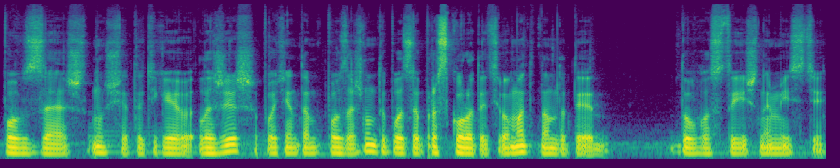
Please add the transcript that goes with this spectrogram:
повзеш. Ну, ще ти тільки лежиш, а потім там повзеш. Ну, типу, це прискорити ці моменти, там, де ти довго стоїш на місці.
